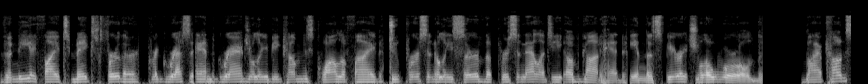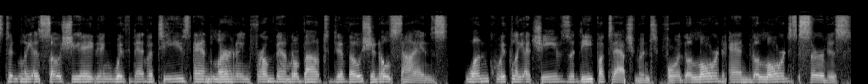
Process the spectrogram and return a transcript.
the neophyte makes further progress and gradually becomes qualified to personally serve the personality of Godhead in the spiritual world. By constantly associating with devotees and learning from them about devotional science, one quickly achieves a deep attachment for the Lord and the Lord's service,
